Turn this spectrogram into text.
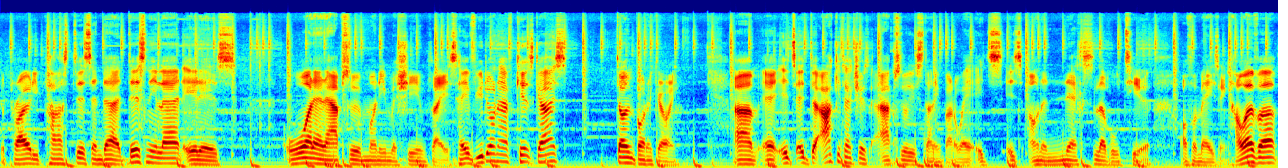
The priority pass this and that. Disneyland it is what an absolute money machine place. Hey, if you don't have kids, guys, don't bother going. Um, it's it, the architecture is absolutely stunning. By the way, it's it's on a next level tier of amazing. However,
